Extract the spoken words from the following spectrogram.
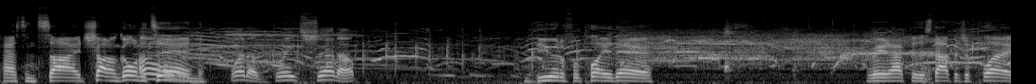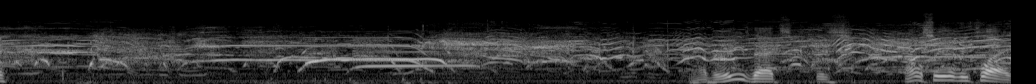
Pass inside, shot on goal, and it's Oh, in. What a great setup. Beautiful play there. Right after the stoppage of play. I believe that is. I'll see the replay.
